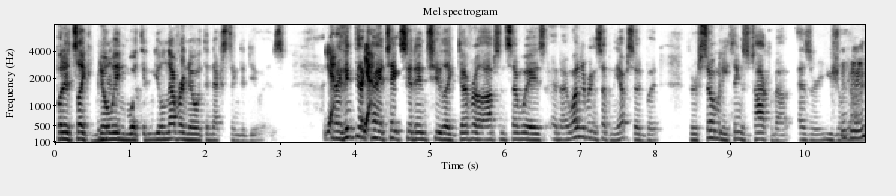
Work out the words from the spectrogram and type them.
but it's like mm-hmm. knowing mm-hmm. what the, you'll never know what the next thing to do is yes. and i think that yes. kind of takes it into like devrel ops in some ways and i wanted to bring this up in the episode but there's so many things to talk about as there usually mm-hmm. are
